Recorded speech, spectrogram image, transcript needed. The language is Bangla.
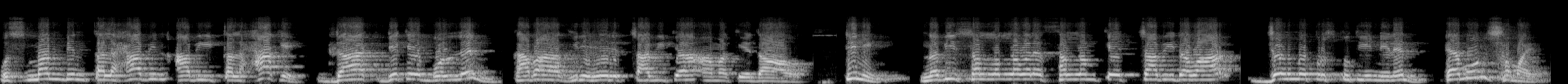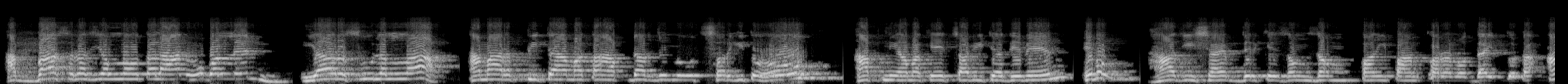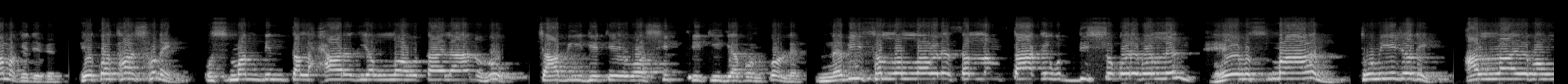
উসমান বিন তালহা বিন আবি তালহাকে ডাক ডেকে বললেন, কাবা গৃহের চাবিটা আমাকে দাও। তিনি নবী আলাইহি সাল্লামকে চাবি দেওয়ার জন্য প্রস্তুতি নিলেন। এমন সময় আব্বাস রাদিয়াল্লাহু তাআলা আনহু বললেন, ইয়া রাসূলুল্লাহ, আমার পিতা মাতা আপনার জন্য উৎসর্গিত হোক। আপনি আমাকে চাবিটা দেবেন এবং হাজি সাহেবদেরকে জমজম পানি পান করানোর দায়িত্বটা আমাকে দেবেন। এ কথা শুনে উসমান বিন তালহা রাদিয়াল্লাহু তাআলা আনহু চাবি দিতে অস্বীকৃতি জ্ঞাপন করলেন। নবী সাল্লাম তাকে উদ্দেশ্য করে বললেন, হে উসমান, তুমি যদি আল্লাহ এবং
